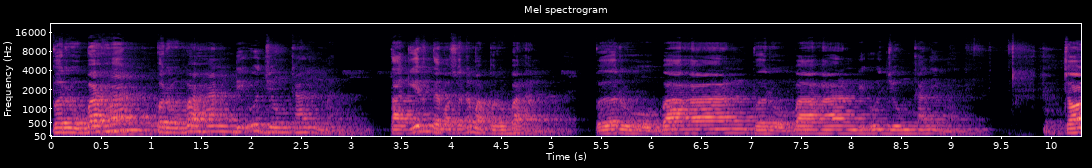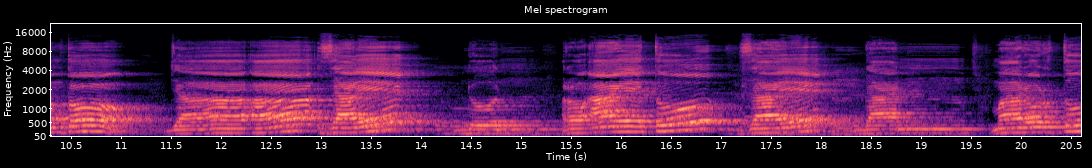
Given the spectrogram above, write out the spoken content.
perubahan-perubahan di ujung kalimat tagir teh maksudnya mah perubahan. Perubahan perubahan di ujung kalimat. Contoh jaa zaidun roa itu zaid dan marortu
